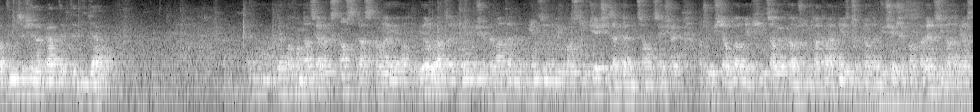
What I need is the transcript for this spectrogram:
o tym, co się naprawdę wtedy działo. Jako Fundacja Lex z kolei od wielu lat zajmujemy się tematem innymi polskich dzieci za granicą, w sensie oczywiście ogromnych i całych rodzin. To akurat nie jest przedmiotem dzisiejszej konferencji, natomiast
